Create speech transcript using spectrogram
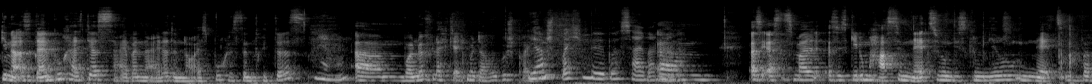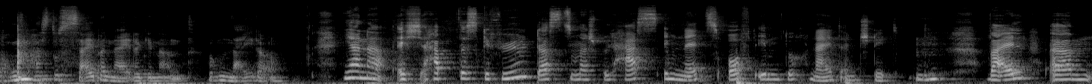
Genau, also dein Buch heißt ja Cyberneider, dein neues Buch ist dein drittes. Ja. Ähm, wollen wir vielleicht gleich mal darüber sprechen? Ja, sprechen wir über Cyberneider. Ähm, also erstes Mal, also es geht um Hass im Netz und um Diskriminierung im Netz. Und warum hast du Cyberneider genannt? Warum Neider? Ja, na, ich habe das Gefühl, dass zum Beispiel Hass im Netz oft eben durch Neid entsteht. Weil ähm,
